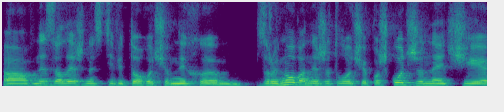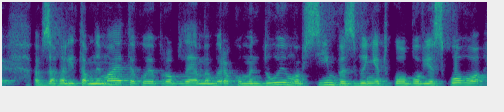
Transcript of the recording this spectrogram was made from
в незалежності від того, чи в них ем, зруйноване житло, чи пошкоджене, чи взагалі там немає такої проблеми. Ми рекомендуємо всім без винятку обов'язково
